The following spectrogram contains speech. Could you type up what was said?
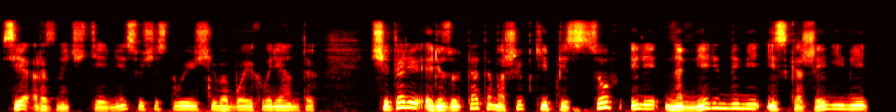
все разночтения, существующие в обоих вариантах, считали результатом ошибки писцов или намеренными искажениями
